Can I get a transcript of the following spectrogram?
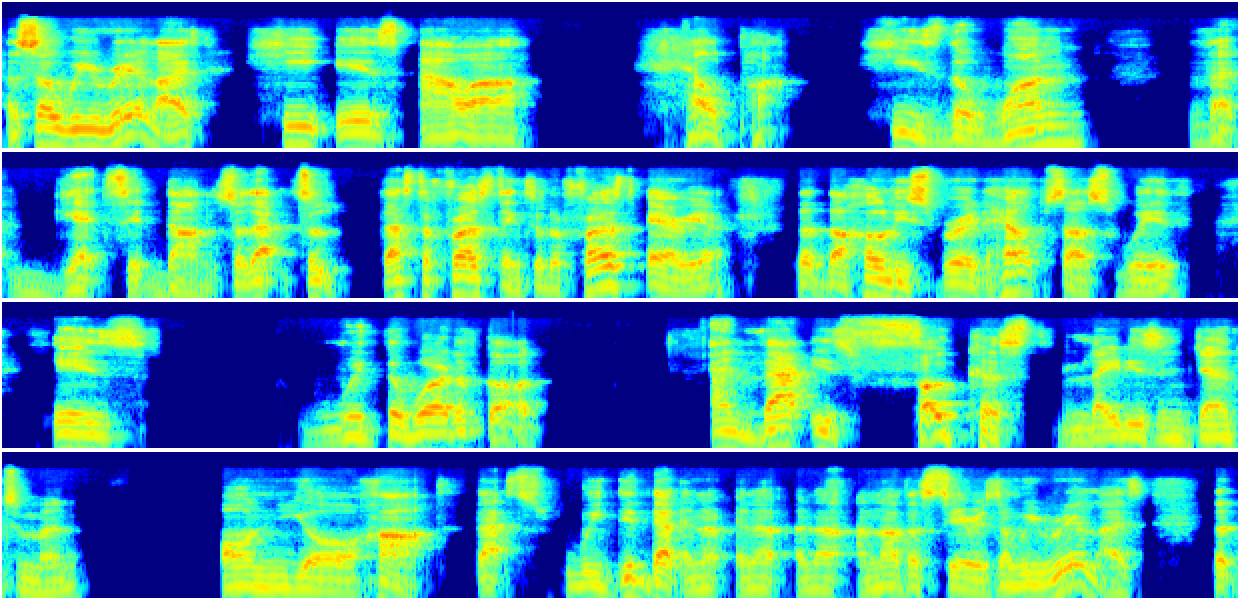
And so we realize he is our helper. He's the one that gets it done. So that so that's the first thing. So the first area that the Holy Spirit helps us with is with the word of God. And that is focused, ladies and gentlemen, on your heart. That's we did that in, a, in, a, in a, another series, and we realized that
